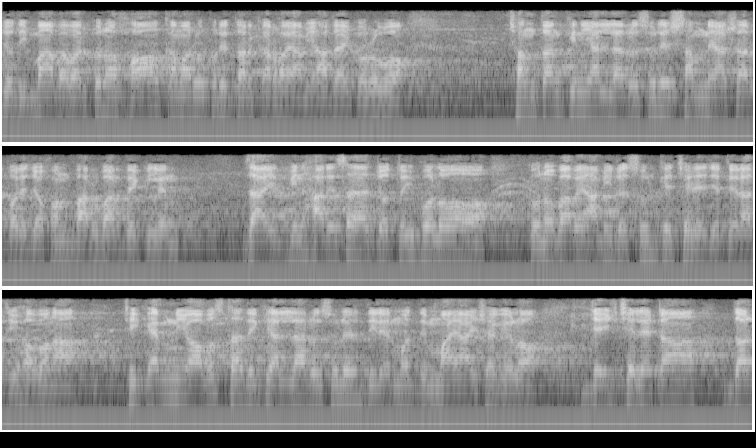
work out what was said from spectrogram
যদি মা বাবার কোনো হক আমার উপরে দরকার হয়, আমি আদায় করব। সন্তানকে নিয়ে আল্লাহ রসুলের সামনে আসার পরে যখন বারবার দেখলেন, জাইদ বিন হারেসা যতই বলো, কোনোভাবে আমি রসুলকে ছেড়ে যেতে রাজি হব না। ঠিক এমনি অবস্থা দেখে আল্লাহ রসুলের দিলের মধ্যে মায়া এসে গেল। যেই ছেলেটা দশ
